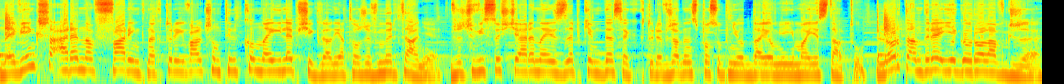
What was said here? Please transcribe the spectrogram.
Największa arena w Faring, na której walczą tylko najlepsi gladiatorzy w Myrtanie. W rzeczywistości arena jest zlepkiem desek, które w żaden sposób nie oddają jej majestatu. Lord André i jego rola w grze.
